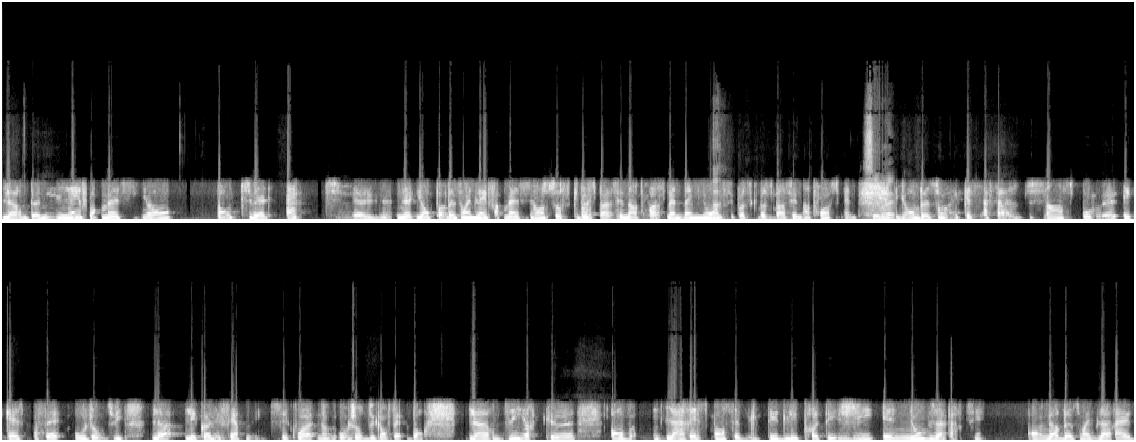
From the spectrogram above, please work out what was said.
leur donner l'information ponctuelle, actuelle. Ils n'ont pas besoin de l'information sur ce qui va se passer dans trois semaines. Même nous, on ne ah. sait pas ce qui va se passer dans trois semaines. Ils ont besoin que ça fasse du sens pour eux. Et qu'est-ce qu'on fait aujourd'hui? Là, l'école est fermée. C'est quoi aujourd'hui qu'on fait? Bon, leur dire que on va, la responsabilité de les protéger, elle nous appartient. On a besoin de leur aide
